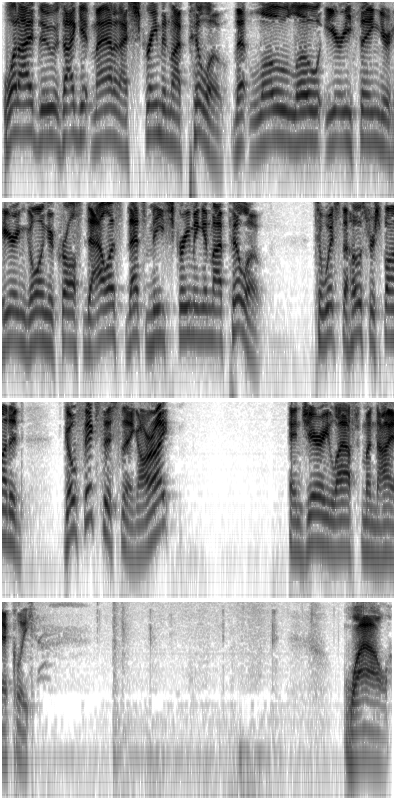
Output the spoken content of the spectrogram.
What I do is I get mad and I scream in my pillow. That low, low, eerie thing you're hearing going across Dallas, that's me screaming in my pillow. To which the host responded, Go fix this thing, all right? And Jerry laughed maniacally. wow.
